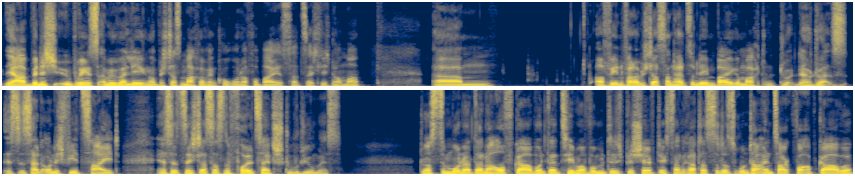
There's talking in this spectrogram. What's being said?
Ja, bin ich übrigens am überlegen, ob ich das mache, wenn Corona vorbei ist, tatsächlich nochmal. Ähm, auf jeden Fall habe ich das dann halt so nebenbei gemacht und du, du, es ist halt auch nicht viel Zeit. Es ist jetzt nicht, dass das ein Vollzeitstudium ist. Du hast im Monat deine Aufgabe und dein Thema, womit du dich beschäftigst, dann ratterst du das runter einen Tag vor Abgabe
